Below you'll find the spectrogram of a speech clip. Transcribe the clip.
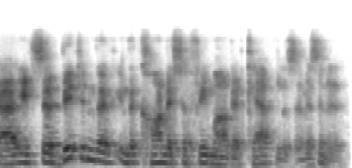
uh, it's a bit in the in the context of free market capitalism, isn't it?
